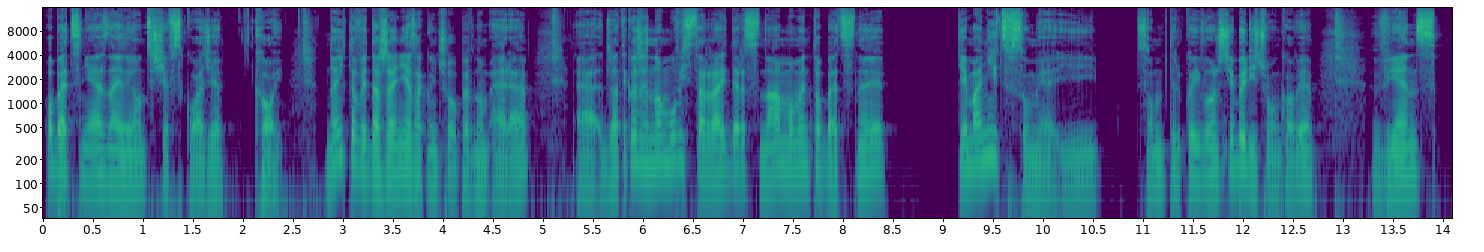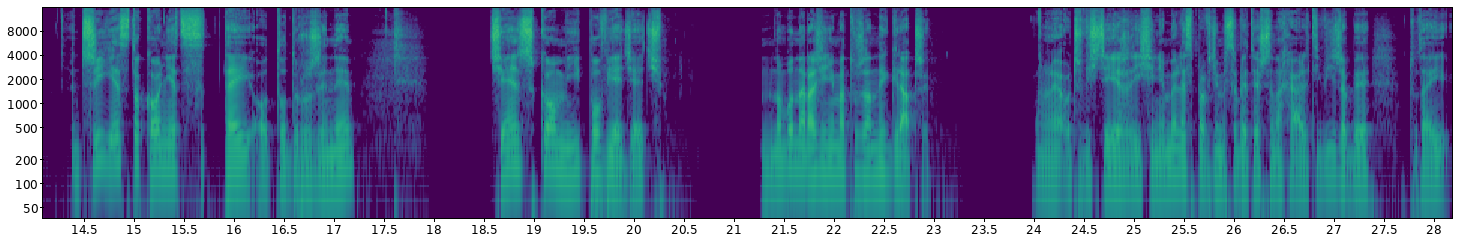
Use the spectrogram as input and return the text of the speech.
obecnie znajdujący się w składzie KOI. No i to wydarzenie zakończyło pewną erę, e, dlatego że no Movie Star Riders na moment obecny nie ma nic w sumie i są tylko i wyłącznie byli członkowie, więc czy jest to koniec tej oto drużyny? Ciężko mi powiedzieć, no bo na razie nie ma tu żadnych graczy. E, oczywiście, jeżeli się nie mylę, sprawdzimy sobie to jeszcze na HLTV, żeby tutaj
